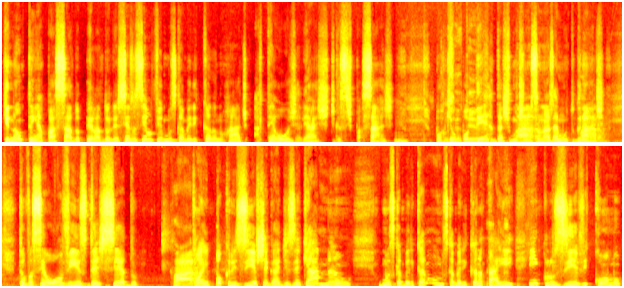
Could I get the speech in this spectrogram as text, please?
que não tenha passado pela adolescência sem ouvir música americana no rádio, até hoje, aliás, diga-se de passagem. Porque Com o poder das multinacionais é muito claro. grande. Então você ouve isso desde cedo. Claro. Então é hipocrisia chegar e dizer que, ah, não, música americana, música americana está aí, inclusive como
